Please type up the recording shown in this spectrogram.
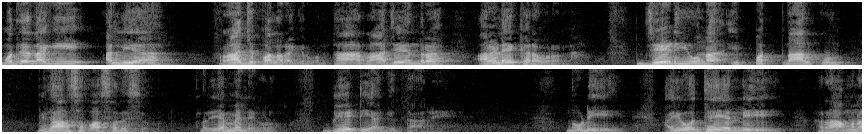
ಮೊದಲನೇದಾಗಿ ಅಲ್ಲಿಯ ರಾಜ್ಯಪಾಲರಾಗಿರುವಂಥ ರಾಜೇಂದ್ರ ಅರಳೇಕರ್ ಅವರನ್ನು, ಜೆ ಡಿ ಯುನ ಇಪ್ಪತ್ನಾಲ್ಕು ವಿಧಾನಸಭಾ ಸದಸ್ಯರು, ಅಂದರೆ ಎಂ ಎಲ್ ಎಗಳು, ಭೇಟಿಯಾಗಿದ್ದಾರೆ. ನೋಡಿ, ಅಯೋಧ್ಯೆಯಲ್ಲಿ ರಾಮನ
